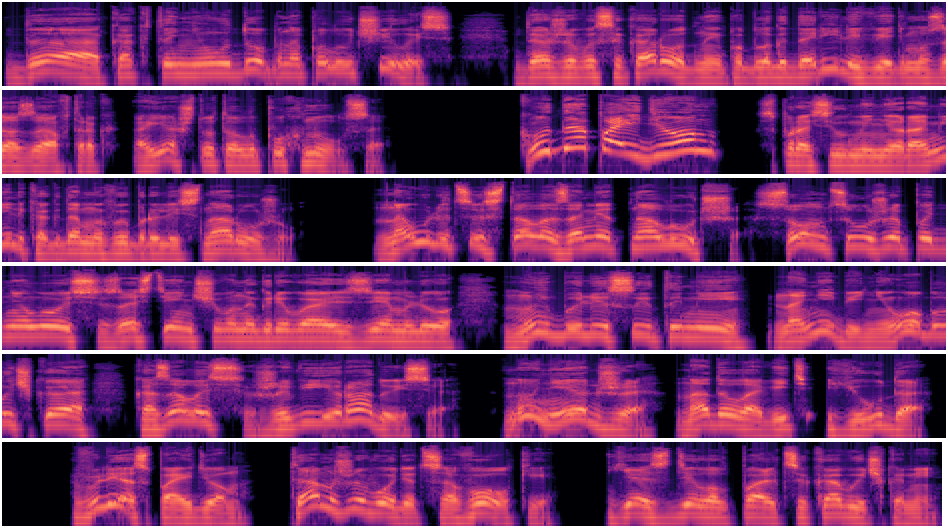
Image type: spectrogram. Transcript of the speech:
Да, как-то неудобно получилось. Даже высокородные поблагодарили ведьму за завтрак, а я что-то лопухнулся. «Куда пойдем?» — спросил меня Рамиль, когда мы выбрались наружу. На улице стало заметно лучше, солнце уже поднялось, застенчиво нагревая землю, мы были сытыми, на небе не облачко, казалось, живи и радуйся. Но нет же, надо ловить юда. В лес пойдем, там же водятся волки, я сделал пальцы кавычками.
